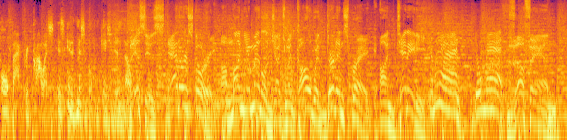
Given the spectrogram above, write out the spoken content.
olfactory prowess is inadmissible, in case you didn't know. This is Stat or Story, a monumental judgment call with Dirt and Sprague on 1080. Come on, don't mess. The Fan.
